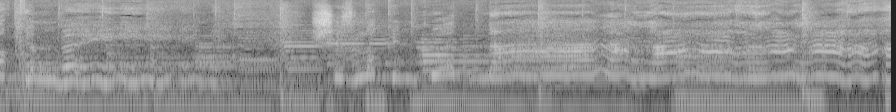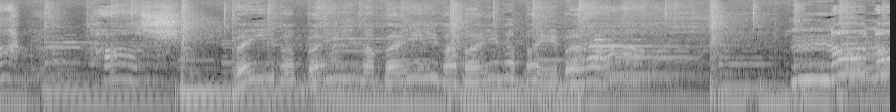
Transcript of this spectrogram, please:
looking, babe. She's looking good now. Hush, baby, baby, baby, baby, baby. No, no,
